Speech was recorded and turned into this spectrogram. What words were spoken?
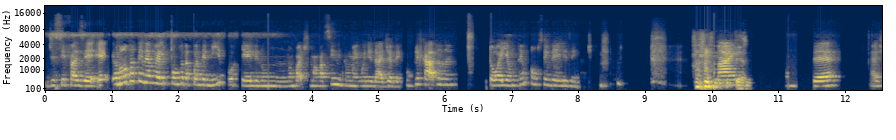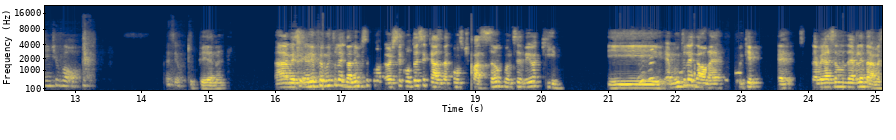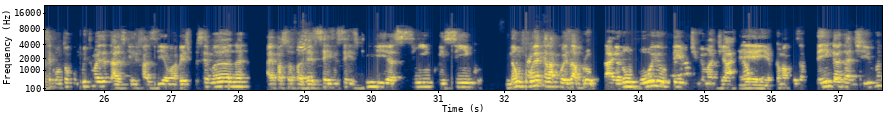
de se fazer. Eu não estou atendendo ele por conta da pandemia, porque ele não, não pode tomar vacina, então a imunidade é bem complicado, né? Estou aí há um tempão sem ver eles, gente. Mas é, a gente volta. Que pena. Ah, mas ele foi muito legal. Lembro que você, eu acho que você contou esse caso da constipação quando você veio aqui. E uhum. é muito legal, né? Porque, é, na verdade, você não deve lembrar, mas você contou com muito mais detalhes, que ele fazia uma vez por semana, aí passou a fazer seis em seis dias, cinco em cinco. Não foi aquela coisa abrupta, ah, eu não vou e eu tive uma diarreia. Foi uma coisa bem gradativa.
